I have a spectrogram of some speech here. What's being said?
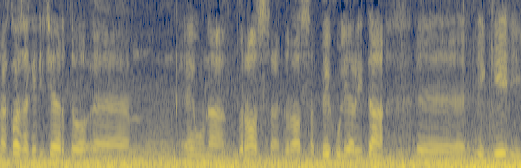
una cosa che di certo ehm, è una grossa, grossa peculiarità eh, e che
